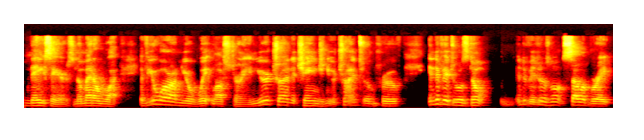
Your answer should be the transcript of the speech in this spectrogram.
naysayers, no matter what. If you are on your weight loss journey and you're trying to change and you're trying to improve, individuals don't individuals won't celebrate,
